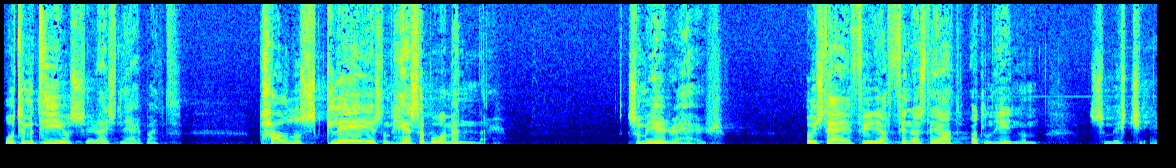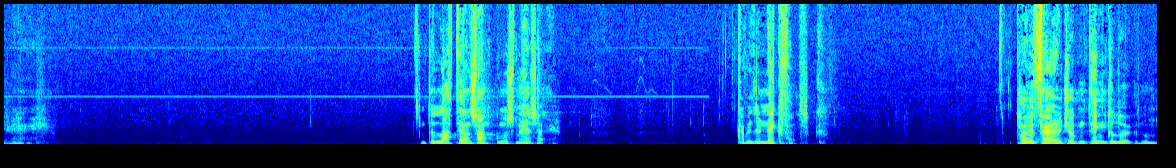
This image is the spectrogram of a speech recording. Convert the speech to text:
Og Timotheus er reisen i herbeid. Paulus gleder som hesa boa mennene som er her. Og i stedet for jeg finnes det at øtlen hinnom som ikke er her. Det er lagt igjen samkommet som hesa her kan vi det nekk folk. Ta i færre tjøkken ting i løven.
